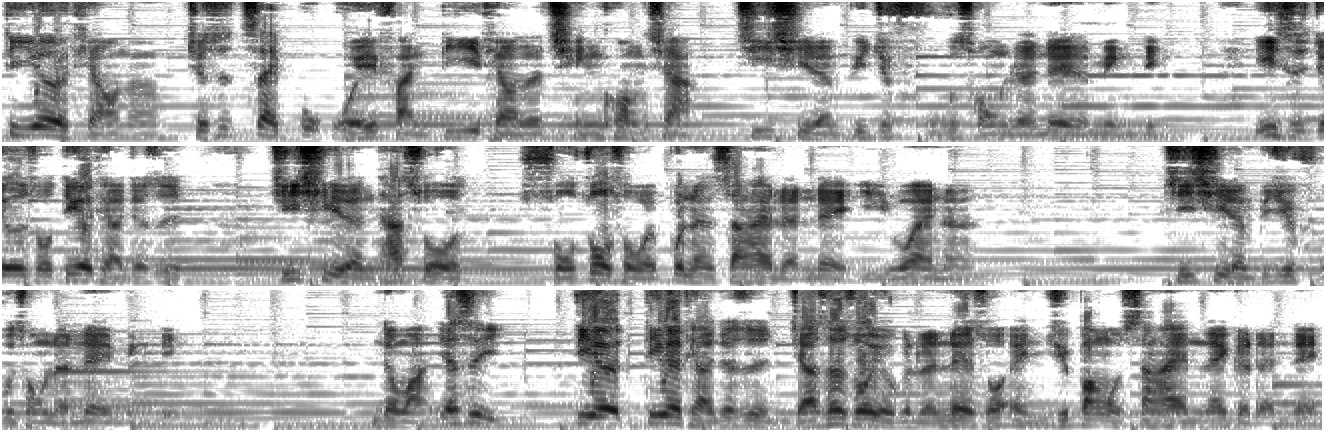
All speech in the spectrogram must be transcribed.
第二条呢，就是在不违反第一条的情况下，机器人必须服从人类的命令。意思就是说，第二条就是机器人它所所作所为不能伤害人类以外呢，机器人必须服从人类命令。你懂吗？要是。第二第二条就是，假设说有个人类说，哎，你去帮我伤害那个人类，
